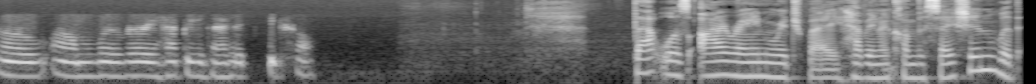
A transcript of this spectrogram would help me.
So um, we're very happy that it kicks off. That was Irene Ridgeway having a conversation with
